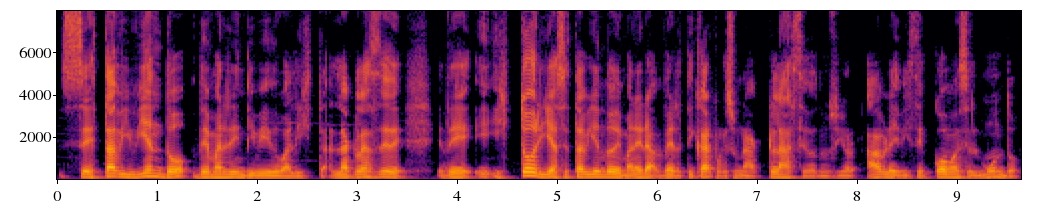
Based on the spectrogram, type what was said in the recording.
se está viviendo de manera individualista. La clase de, historia se está viendo de manera vertical, porque es una clase donde un señor habla y dice cómo es el mundo.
